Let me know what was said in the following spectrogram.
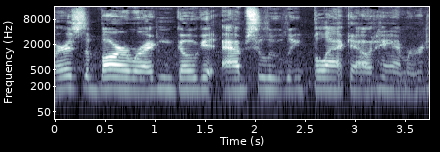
Where's the bar where I can go get absolutely blackout hammered?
